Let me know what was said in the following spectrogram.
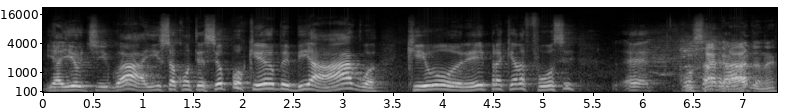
e aí eu digo, ah, isso aconteceu porque eu bebi a água que eu orei para que ela fosse é, consagrada, Consagrado, né?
